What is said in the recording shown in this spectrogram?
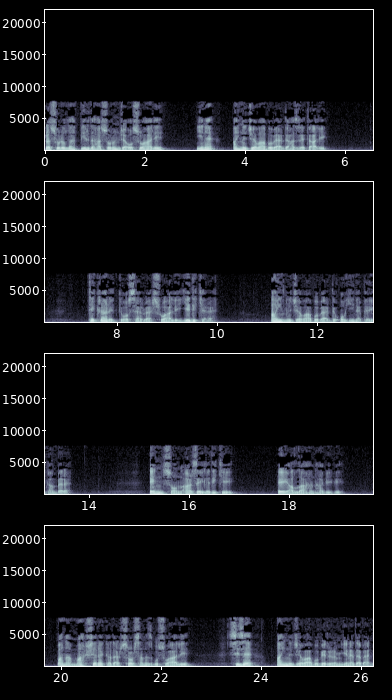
Resulullah bir daha sorunca o suali, yine aynı cevabı verdi Hazreti Ali. Tekrar etti o server suali yedi kere. Aynı cevabı verdi o yine peygambere. En son arz eyledi ki, Ey Allah'ın Habibi! Bana mahşere kadar sorsanız bu suali, size aynı cevabı veririm yine de ben.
